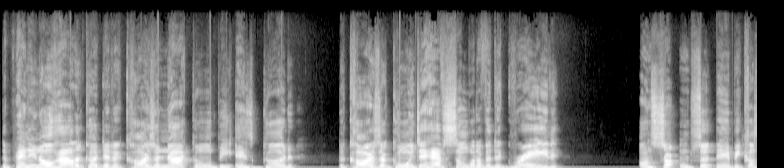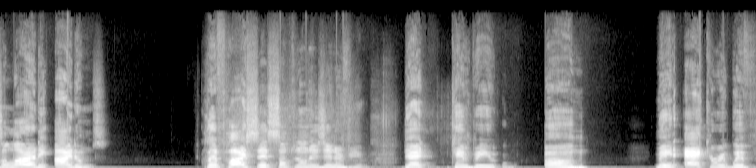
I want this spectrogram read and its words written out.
Depending on how the, the cars are not going to be as good the cars are going to have somewhat of a degrade on certain because a lot of the items cliff high said something on his interview that can be um made accurate with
